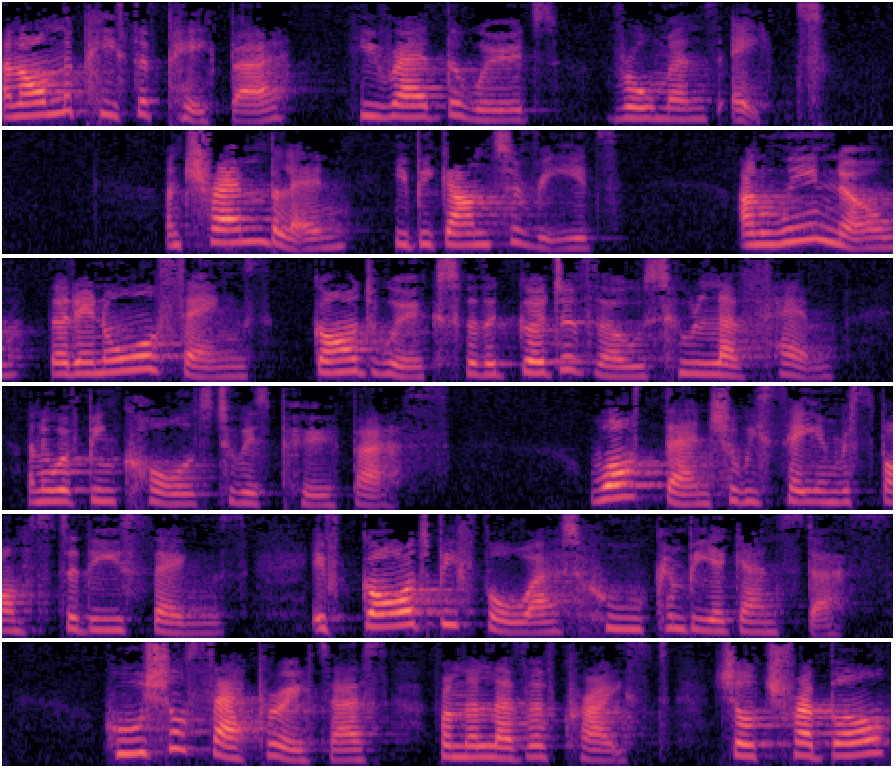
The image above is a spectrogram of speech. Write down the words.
And on the piece of paper, he read the words Romans 8. And trembling, he began to read, And we know that in all things God works for the good of those who love him and who have been called to his purpose. What then shall we say in response to these things? If God be for us, who can be against us? Who shall separate us from the love of Christ? Shall trouble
